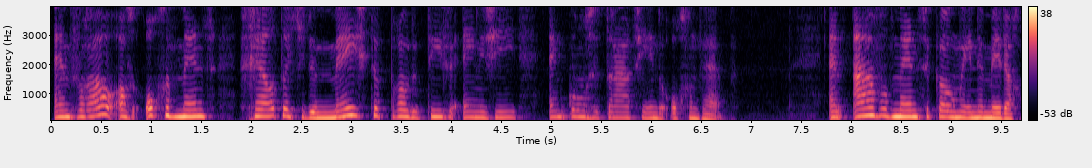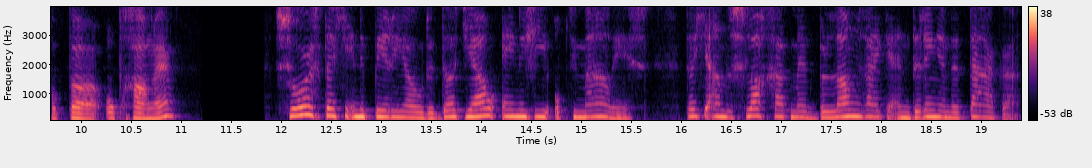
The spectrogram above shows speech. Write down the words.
En vooral als ochtendmens geldt dat je de meeste productieve energie en concentratie in de ochtend hebt. En avondmensen komen in de middag op, uh? Zorg dat je in de periode dat jouw energie optimaal is, dat je aan de slag gaat met belangrijke en dringende taken.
